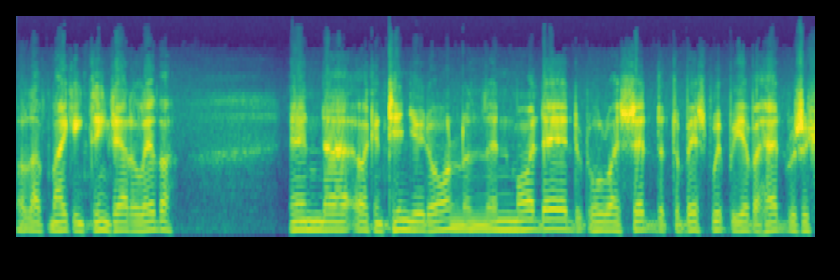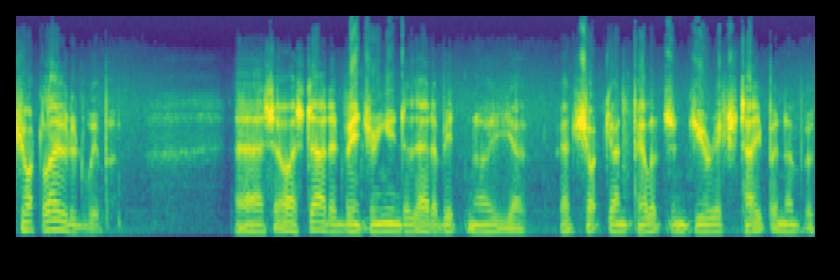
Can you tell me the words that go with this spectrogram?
I love making things out of leather. And uh, I continued on, and then my dad always said that the best whip he ever had was a shot-loaded whip. Uh, so I started venturing into that a bit, and I uh, had shotgun pellets and Durex tape and a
